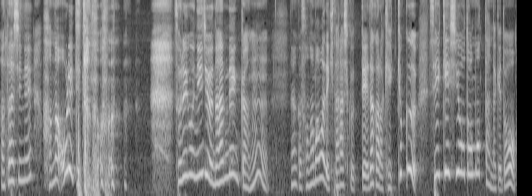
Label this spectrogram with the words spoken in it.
私ね鼻折れてたの。それを二十何年間なんかそのままで来たらしくってだから結局整形しようと思ったんだけど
